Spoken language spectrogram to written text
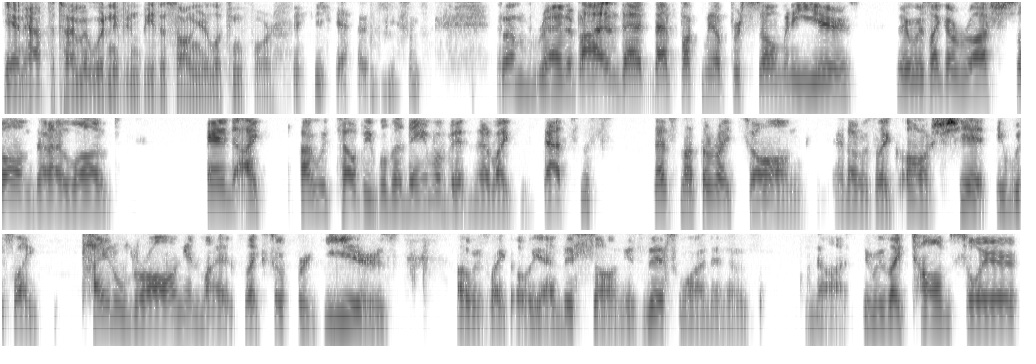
yeah, and half the time it wouldn't even be the song you're looking for. yeah, some some random. I, that that fucked me up for so many years. There was like a Rush song that I loved, and I I would tell people the name of it, and they're like, "That's this. That's not the right song." And I was like, "Oh shit!" It was like titled wrong in my like. So for years, I was like, oh yeah, this song is this one, and it was not. It was like Tom Sawyer.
